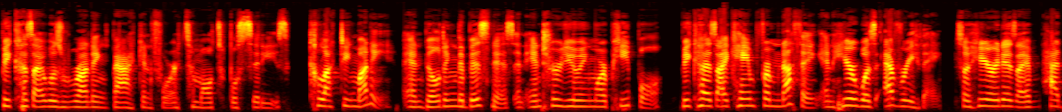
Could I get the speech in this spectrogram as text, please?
because I was running back and forth to multiple cities, collecting money and building the business and interviewing more people because I came from nothing and here was everything. So here it is. I had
